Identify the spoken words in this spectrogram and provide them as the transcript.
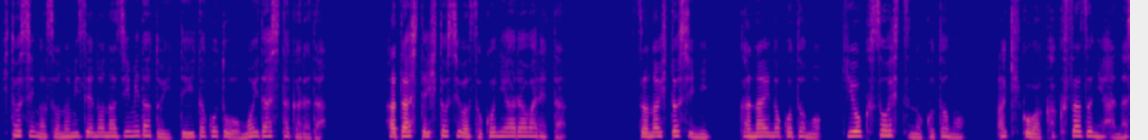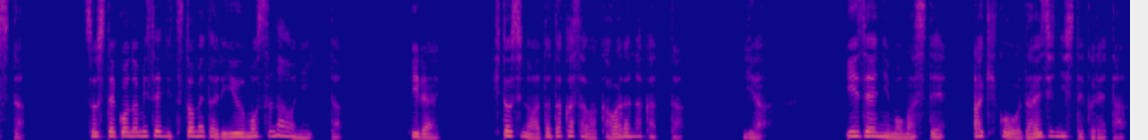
ひとしがその店の馴染みだと言っていたことを思い出したからだ。果たしてひとしはそこに現れた。そのひとしに金井のことも記憶喪失のこともあきこは隠さずに話した。そしてこの店に勤めた理由も素直に言った。以来ひとしの温かさは変わらなかった。いや以前にも増してあきこを大事にしてくれた。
